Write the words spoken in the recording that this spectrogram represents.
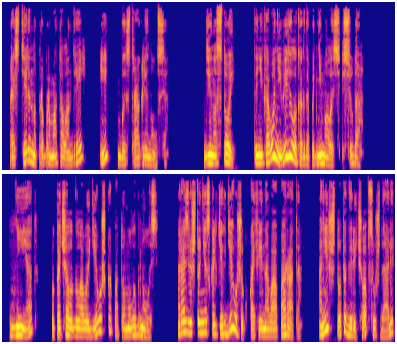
— растерянно пробормотал Андрей и быстро оглянулся. «Дина, стой! Ты никого не видела, когда поднималась сюда?» «Нет», — покачала головой девушка, потом улыбнулась. «Разве что нескольких девушек у кофейного аппарата. Они что-то горячо обсуждали.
